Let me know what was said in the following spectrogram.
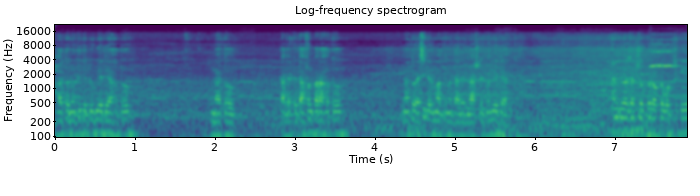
হয়তো নদীতে ডুবিয়ে দেওয়া হতো, নয়তো তাদেরকে দাফন করা হতো, নয়তো অ্যাসিডের মাধ্যমে তাদের লাশকে গলিয়ে দেওয়া হতো। আমি দু হাজার চোদ্দোর অক্টোবর থেকে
